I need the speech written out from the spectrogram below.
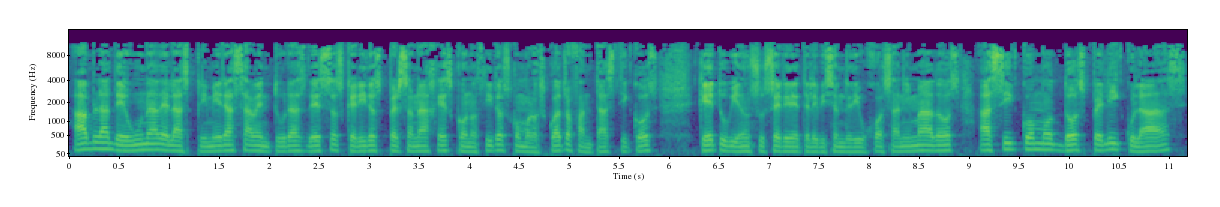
habla de una de las primeras aventuras de esos queridos personajes conocidos como los Cuatro Fantásticos, que tuvieron su serie de televisión de dibujos animados, así como dos películas,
